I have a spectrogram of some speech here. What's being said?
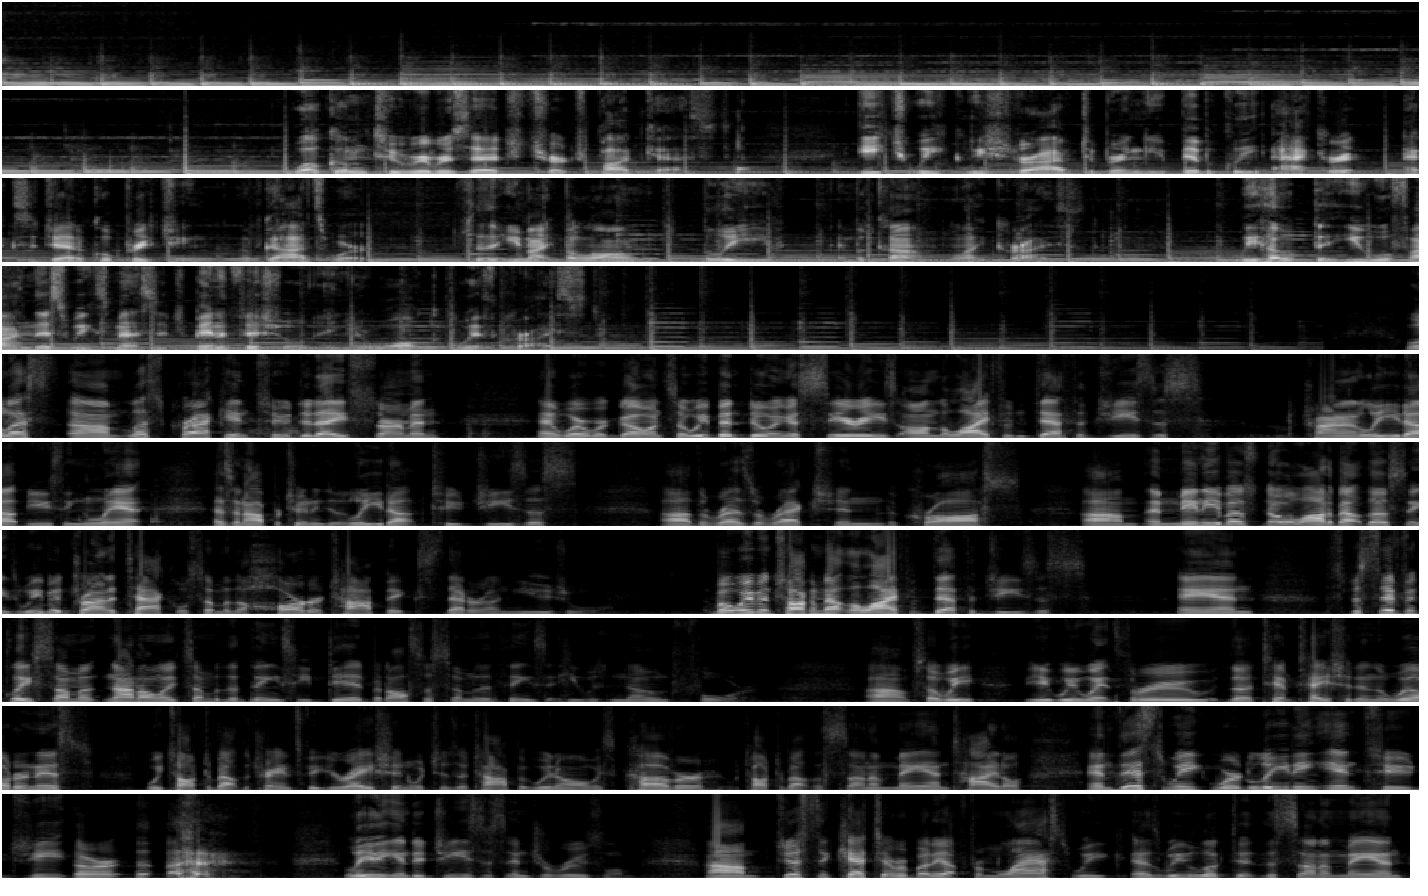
Welcome to River's Edge Church Podcast. Each week, we strive to bring you biblically accurate exegetical preaching of God's Word so that you might belong, believe, and become like Christ. We hope that you will find this week's message beneficial in your walk with Christ. Well, let's um, let's crack into today's sermon and where we're going. So we've been doing a series on the life and death of Jesus, trying to lead up, using Lent as an opportunity to lead up to Jesus uh, the resurrection, the cross. Um, and many of us know a lot about those things. We've been trying to tackle some of the harder topics that are unusual. But we've been talking about the life and death of Jesus, and specifically some of, not only some of the things he did, but also some of the things that he was known for. Um, so we we went through the temptation in the wilderness. We talked about the transfiguration, which is a topic we don't always cover. We talked about the Son of Man title, and this week we're leading into G, or leading into Jesus in Jerusalem. Um, just to catch everybody up from last week, as we looked at the Son of Man,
